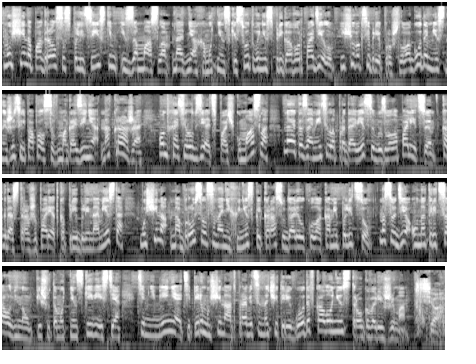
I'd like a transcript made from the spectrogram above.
Мужчина подрался с полицейским из-за масла. На днях Амутнинский суд вынес приговор по делу. Еще в октябре прошлого года местный житель попался в магазине на краже. Он хотел взять пачку масла, но это заметила продавец и вызвала полицию. Когда стражи порядка прибыли на место, мужчина набросился на них и несколько раз ударил кулаками по лицу. На суде он отрицал вину, пишут Амутнинские вести. Тем не менее, теперь мужчина отправится на 4 года в колонию строгого режима. Все,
